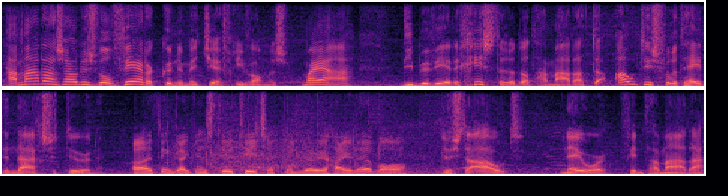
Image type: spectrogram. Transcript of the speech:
Hamada zou dus wel verder kunnen met Jeffrey Wammes. Maar ja, die beweerde gisteren dat Hamada te oud is voor het hedendaagse turnen. I think I can still teach at a very high level. Dus te oud? Nee hoor, vindt Hamada.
